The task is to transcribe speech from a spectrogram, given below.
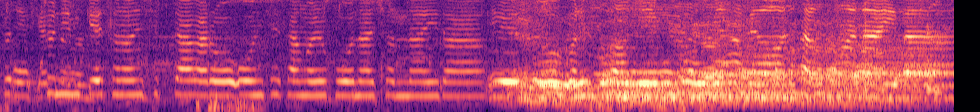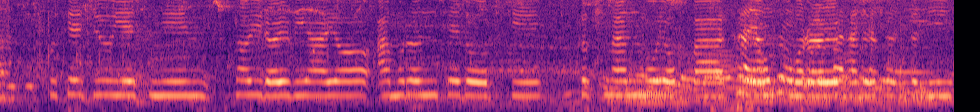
주님께서는 십자가로 온 세상을 구원하셨나이다. 예수 그리스도님 공명하며 찬송하나이다. 구세주 예수님, 저희를 위하여 아무런 죄도 없이 극심한 모욕과 사형 선고를 받으셨으니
